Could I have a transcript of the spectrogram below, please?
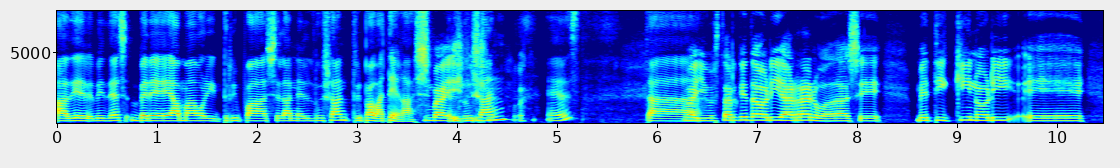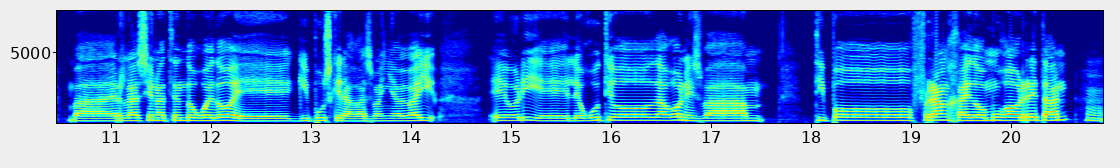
adibidez, bere ama hori tripa zelan heldu zan, tripa bategaz. Bai. Heldu zan, ez? Ta... Bai, uztarketa hori arraroa da, ze beti kin hori e, ba, erlazionatzen dugu edo e, gipuzkeragaz, baina bai e, hori e, legutio dagonez, ba, tipo franja edo muga horretan, Hmm.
